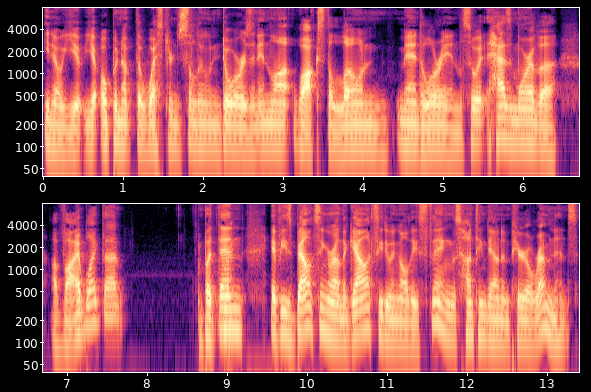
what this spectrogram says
you know, you, you open up the Western saloon doors and in walks the lone Mandalorian. So it has more of a, a vibe like that. But then if he's bouncing around the galaxy doing all these things, hunting down Imperial remnants,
